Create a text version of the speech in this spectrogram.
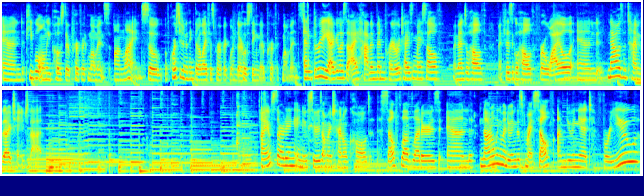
and people only post their perfect moments online. So of course you're gonna think their life is perfect when they're posting their perfect moments. And three, I realized that I haven't been prioritizing myself, my mental health, my physical health for a while and now is the time that I change that. I am starting a new series on my channel called The Self-Love Letters and not only am I doing this for myself, I'm doing it for you,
